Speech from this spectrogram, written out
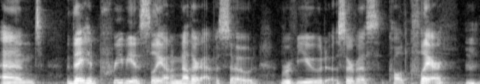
And they had previously, on another episode, reviewed a service called Clare, mm.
